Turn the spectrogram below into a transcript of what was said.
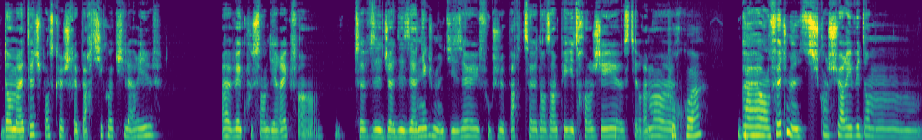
dans ma tête, je pense que je serais partie quoi qu'il arrive, avec ou sans direct. Enfin, ça faisait déjà des années que je me disais, il faut que je parte dans un pays étranger. C'était vraiment. Euh, Pourquoi? Bah, en fait, quand je suis arrivée dans mon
